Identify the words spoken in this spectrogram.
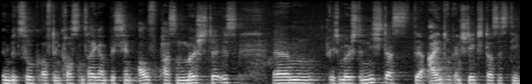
in Bezug auf den Kostenträger ein bisschen aufpassen möchte, ist, ähm, ich möchte nicht, dass der Eindruck entsteht, dass es die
